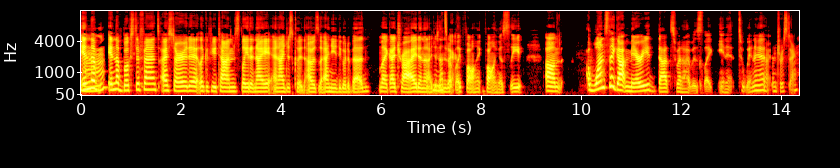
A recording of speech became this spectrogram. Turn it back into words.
in the in the book's defense i started it like a few times late at night and i just couldn't i was like i needed to go to bed like i tried and then i Mm, just that's ended up like falling falling asleep um once they got married that's when i was like in it to win it interesting.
